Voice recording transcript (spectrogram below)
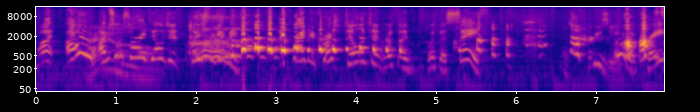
What? Oh, I'm so sorry, Diligent. Please forgive me. I tried to crush Diligent with a with a safe. That's crazy. Ooh, a crate.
